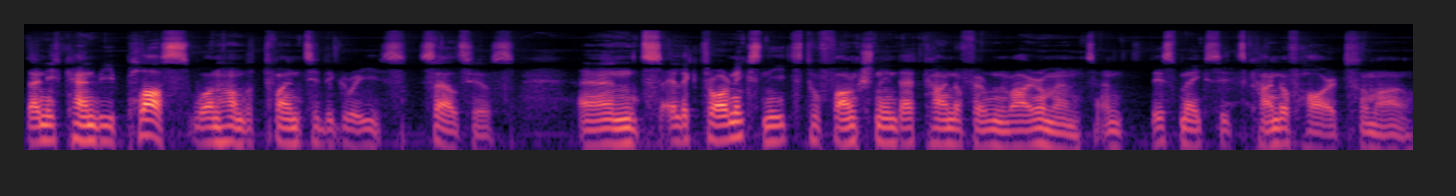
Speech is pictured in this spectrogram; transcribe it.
then it can be plus 120 degrees Celsius. And electronics need to function in that kind of environment, and this makes it kind of hard somehow.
